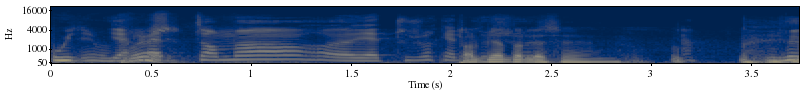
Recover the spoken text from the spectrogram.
oui Il n'y a pas de temps mort, euh, il y a toujours quelque Parle bien dans chose. la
